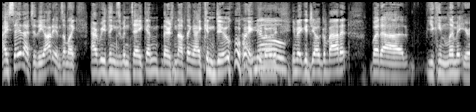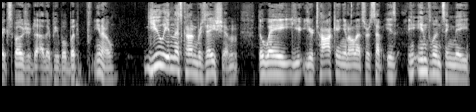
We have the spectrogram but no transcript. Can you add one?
I say that to the audience. I'm like, everything's been taken. There's nothing I can do. like, You, know, know. what I- you make a joke about it, but uh, you can limit your exposure to other people. But you know, you in this conversation, the way you, you're talking and all that sort of stuff is influencing me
